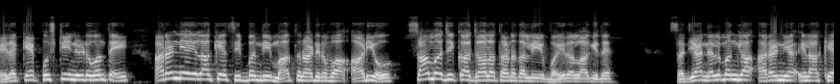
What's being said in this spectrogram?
ಇದಕ್ಕೆ ಪುಷ್ಟಿ ನೀಡುವಂತೆ ಅರಣ್ಯ ಇಲಾಖೆ ಸಿಬ್ಬಂದಿ ಮಾತನಾಡಿರುವ ಆಡಿಯೋ ಸಾಮಾಜಿಕ ಜಾಲತಾಣದಲ್ಲಿ ವೈರಲ್ ಆಗಿದೆ. ಸದ್ಯ ನೆಲಮಂಗ್ಲ ಅರಣ್ಯ ಇಲಾಖೆ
